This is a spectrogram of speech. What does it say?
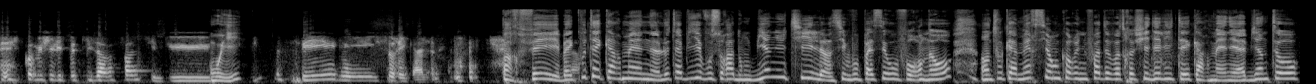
Comme j'ai les petits-enfants, c'est du... Oui. Mais ils se régalent. Parfait. Bah, écoutez, Carmen, le tablier vous sera donc bien utile si vous passez au fourneau. En tout cas, merci encore une fois de votre fidélité, Carmen, et à bientôt.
